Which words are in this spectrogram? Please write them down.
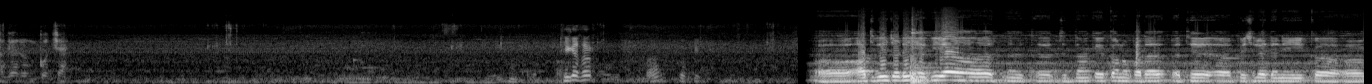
अगर उनको चाहे ਠੀਕ ਹੈ ਸਰ ਓਕੇ ਅ, ਅੱਜ ਦੀ ਜਿਹੜੀ ਹੈਗੀ ਆ ਅ, ਅ, ਜਿੱਦਾਂ ਕਿ ਤੁਹਾਨੂੰ ਪਤਾ ਇੱਥੇ ਅ, ਪਿਛਲੇ ਦਿਨੀ ਇੱਕ ਅ,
